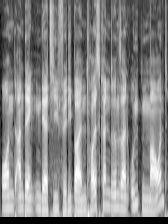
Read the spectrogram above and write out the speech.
und Andenken der Tiefe. Die beiden Toys können drin sein und ein Mount.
